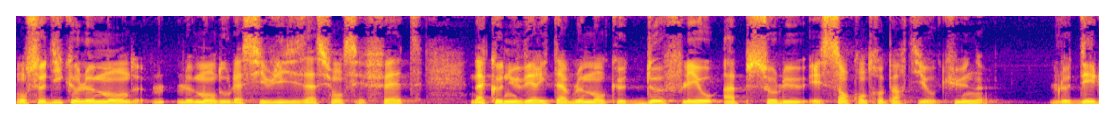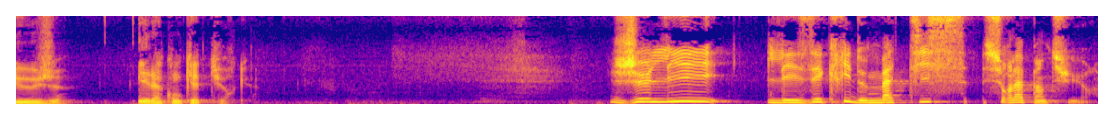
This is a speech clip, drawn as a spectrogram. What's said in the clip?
On se dit que le monde, le monde où la civilisation s'est faite, n'a connu véritablement que deux fléaux absolus et sans contrepartie aucune, le déluge et la conquête turque. Je lis les écrits de Matisse sur la peinture.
